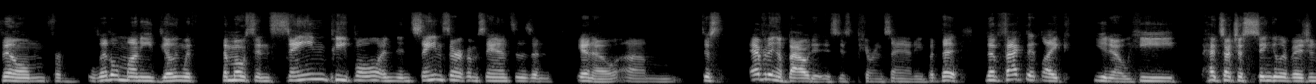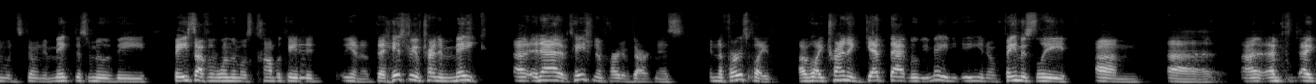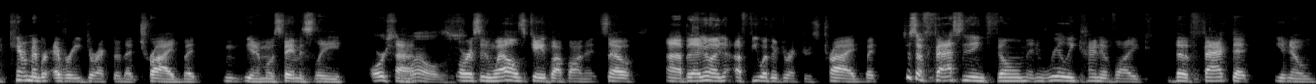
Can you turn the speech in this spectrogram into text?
film for little money dealing with the most insane people and insane circumstances and you know um just everything about it is just pure insanity. But the the fact that like you know he had such a singular vision was going to make this movie based off of one of the most complicated you know the history of trying to make uh, an adaptation of heart of darkness in the first place of like trying to get that movie made you know famously um uh I, I can't remember every director that tried but you know most famously Orson uh, Welles. Orson Welles gave up on it. So, uh, but I know a few other directors tried. But just a fascinating film, and really kind of like the fact that you know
